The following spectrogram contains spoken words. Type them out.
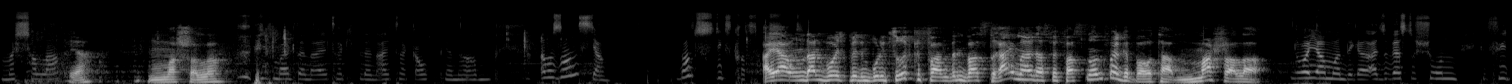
Mashallah. Ja. Mashallah. Ich mag deinen Alltag, ich will deinen Alltag auch gerne haben. Aber sonst, ja. Sonst nichts krasses. Ah ja, und dann, wo ich mit dem Bulli zurückgefahren bin, war es dreimal, dass wir fast einen Unfall gebaut haben. Mashallah. Oh ja, Mann, Digga. Also wärst du schon gefühlt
